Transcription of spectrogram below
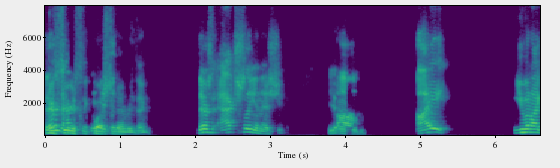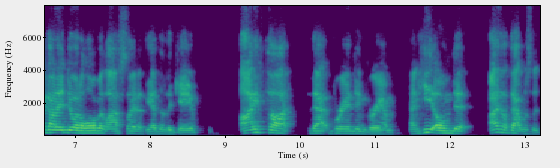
You seriously question everything. there's actually an issue. Yeah. Um, I, you and I got into it a little bit last night at the end of the game. I thought that Brandon Graham, and he owned it. I thought that was the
